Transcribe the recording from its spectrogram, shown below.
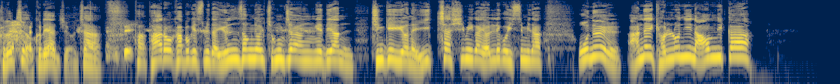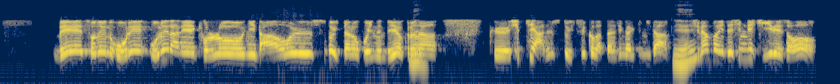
그렇죠. 그래야죠. 자, 네. 바, 로 가보겠습니다. 윤석열 총장에 대한 징계위원회 2차 심의가 열리고 있습니다. 오늘 안에 결론이 나옵니까? 네, 저는 올해, 오늘 안에 결론이 나올 수도 있다고 보이는데요. 그러나, 그, 쉽지 않을 수도 있을 것 같다는 생각이 듭니다. 예. 지난번 이제 심리 기일에서,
